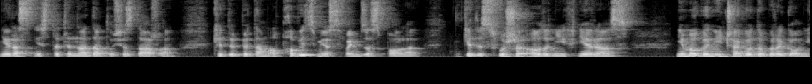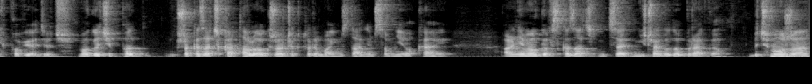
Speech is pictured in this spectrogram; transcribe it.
Nieraz niestety nadal to się zdarza, kiedy pytam, opowiedz mi o swoim zespole, kiedy słyszę od nich nieraz, nie mogę niczego dobrego o nich powiedzieć. Mogę ci przekazać katalog rzeczy, które moim zdaniem są nie ok, ale nie mogę wskazać niczego dobrego. Być może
